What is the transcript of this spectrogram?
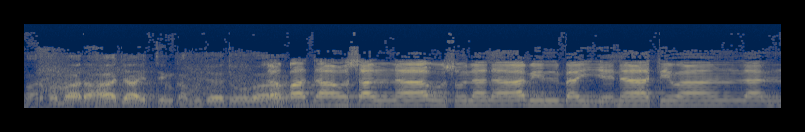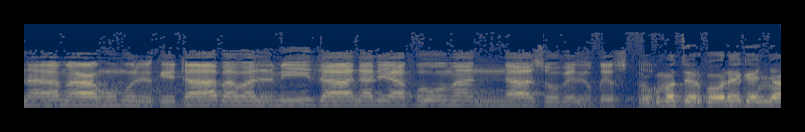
faarfamaadha haajaa ittiin qabu jee duuba لقد أرسلنا رسلنا بالبينات وأنزلنا معهم الكتاب والميزان ليقوم الناس بالقسط dhugumatti ergoolee keenya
